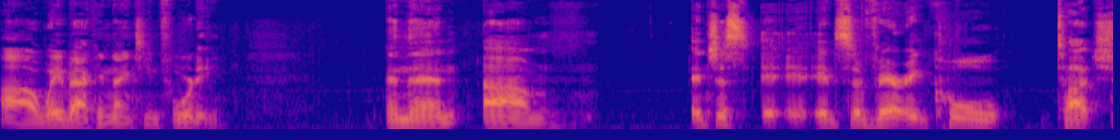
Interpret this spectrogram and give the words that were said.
uh, way back in 1940. And then um, it just it, it's a very cool touch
